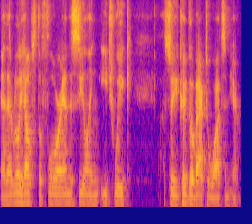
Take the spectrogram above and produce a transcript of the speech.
and that really helps the floor and the ceiling each week. So you could go back to Watson here.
